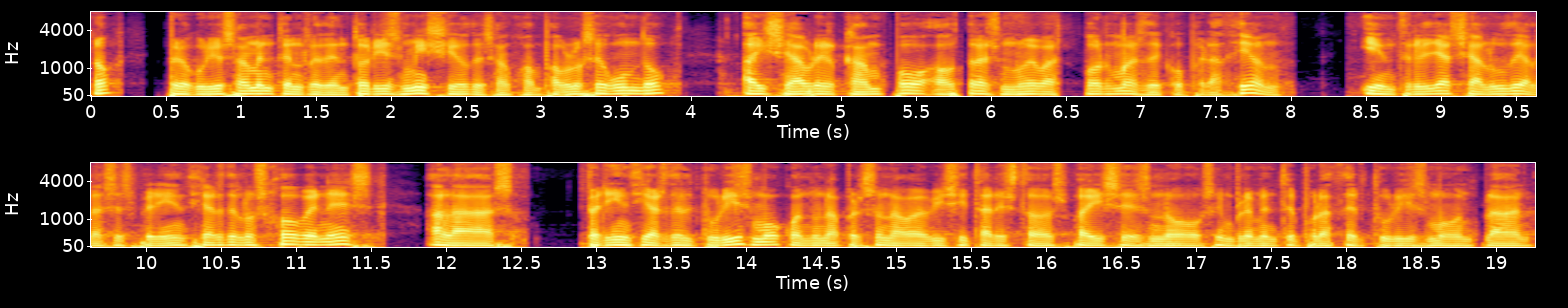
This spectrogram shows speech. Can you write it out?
¿no? Pero curiosamente en Redentoris Missio de San Juan Pablo II ahí se abre el campo a otras nuevas formas de cooperación y entre ellas se alude a las experiencias de los jóvenes, a las experiencias del turismo, cuando una persona va a visitar estos países no simplemente por hacer turismo en plan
